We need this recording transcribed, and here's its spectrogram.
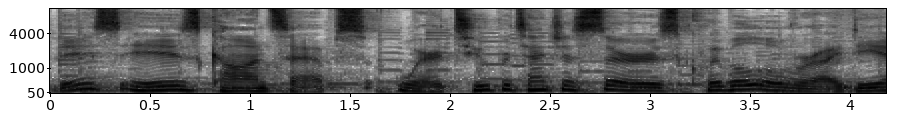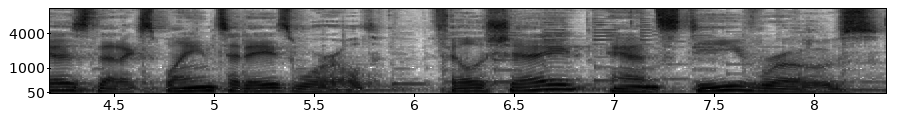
This is Concepts, where two pretentious sirs quibble over ideas that explain today's world. Phil Shea and Steve Rose.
